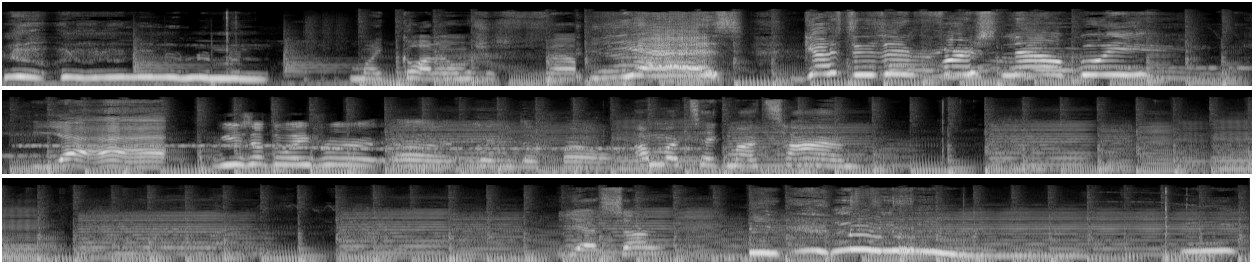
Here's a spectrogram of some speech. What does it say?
No, no, no, no, no, no, no. Oh my god, I almost just fell. Yes! Guess who's in first now, boy? Yeah. We just have to wait for uh, him to fall. I'm gonna take my time. Yes, sir. No, no, no.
